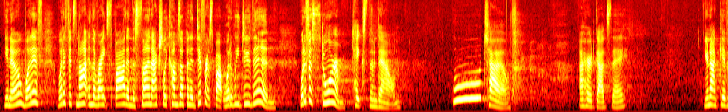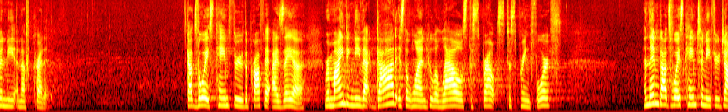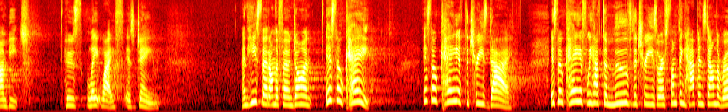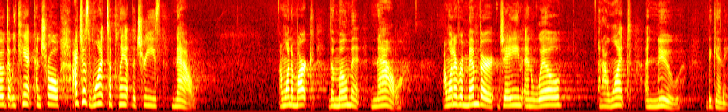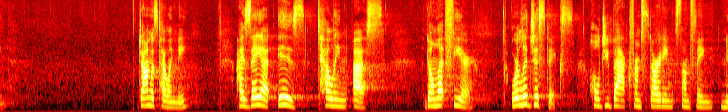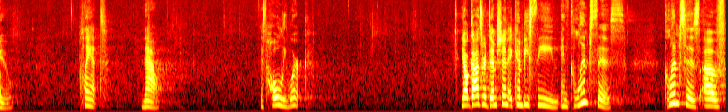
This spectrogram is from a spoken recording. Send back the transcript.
You know, what if, what if it's not in the right spot and the sun actually comes up in a different spot? What do we do then? What if a storm takes them down? Child. I heard God say. You're not giving me enough credit. God's voice came through the prophet Isaiah, reminding me that God is the one who allows the sprouts to spring forth. And then God's voice came to me through John Beach, whose late wife is Jane. And he said on the phone, Dawn, it's okay. It's okay if the trees die. It's okay if we have to move the trees or if something happens down the road that we can't control. I just want to plant the trees now. I want to mark the moment now. I want to remember Jane and Will, and I want a new beginning. John was telling me, Isaiah is telling us don't let fear or logistics hold you back from starting something new. Plant now. It's holy work. Y'all, God's redemption, it can be seen in glimpses, glimpses of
